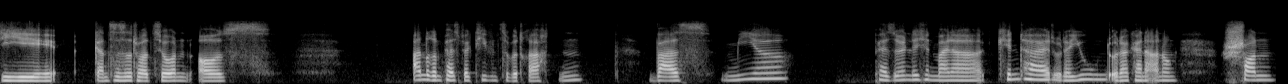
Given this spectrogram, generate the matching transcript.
die ganze Situation aus anderen Perspektiven zu betrachten, was mir persönlich in meiner Kindheit oder Jugend oder keine Ahnung schon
